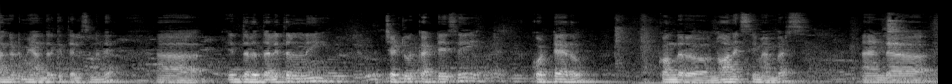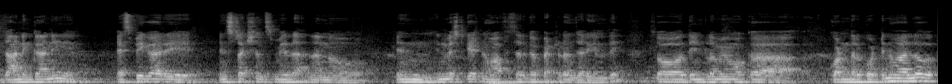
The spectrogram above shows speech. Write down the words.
సంఘటన మీ అందరికీ తెలిసినదే. ఇద్దరు దళితుల్ని చెట్లు కట్టేసి కొట్టారు. కొందరు నాన్ ఎస్సీ మెంబర్స్ అండ్ దానికి కానీ ఎస్పీ గారి ఇన్స్ట్రక్షన్స్ మీద నన్ను ఇన్- ఇన్వెస్టిగేషన్ ఆఫీసర్గా పెట్టడం జరిగింది సో దీంట్లో మేము ఒక కొందరు కొట్టిన వాళ్ళు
